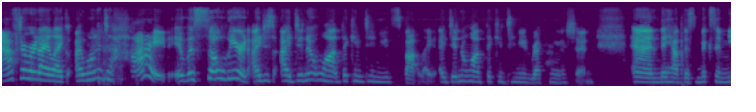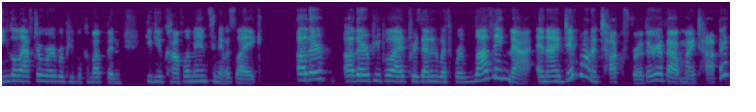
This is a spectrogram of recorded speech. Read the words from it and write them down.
Afterward I like I wanted to hide. It was so weird. I just I didn't want the continued spotlight. I didn't want the continued recognition. And they have this mix and mingle afterward where people come up and give you compliments and it was like other other people I had presented with were loving that. And I did want to talk further about my topic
